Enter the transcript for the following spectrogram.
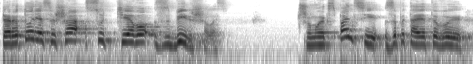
територія США суттєво збільшилась. Чому експансії, запитаєте ви?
